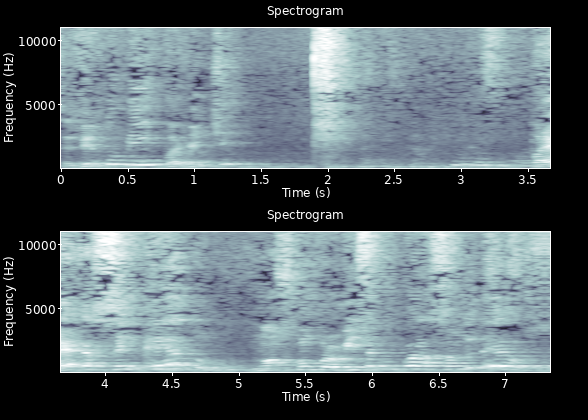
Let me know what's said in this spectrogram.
Vocês viram domingo, a gente prega sem medo. Nosso compromisso é com o coração de Deus.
